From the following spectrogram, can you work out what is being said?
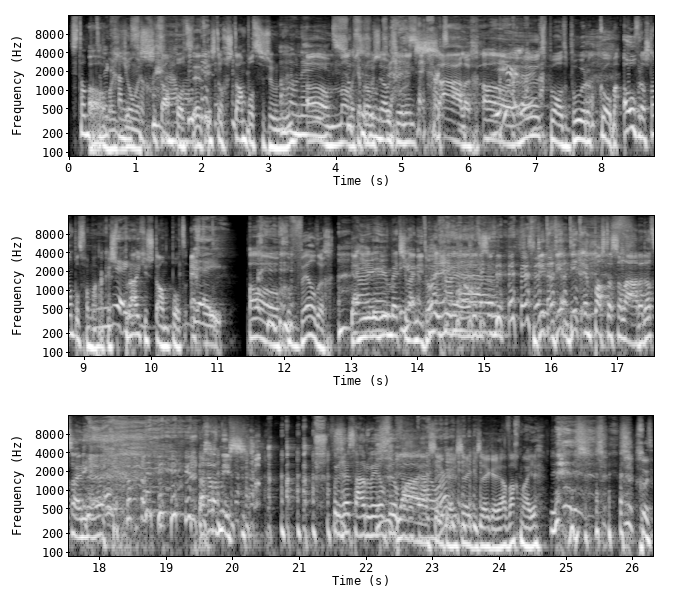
stampot en Oh, ik maar gaan jongens, niet stampot. samen. Het is toch stampotseizoen nu? Oh, nee, Oh man, ik heb er zo zin in. Zalig. Oh, hutspot, boerenkool. Maar overal stampot van maken. Spruitjes stampot. Echt. Nee. Oh, geweldig. Ja, hier, hier matchen wij niet hoor. Hier, eh, dit, is een, dit, dit, dit en pasta salade, dat zijn... eh, daar gaat het mis. Voor de rest houden we heel veel van Ja, ja elkaar. hoor. zeker, zeker, zeker. Ja, wacht maar je. Goed.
